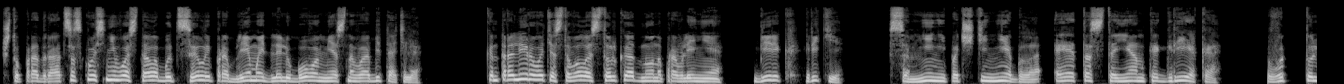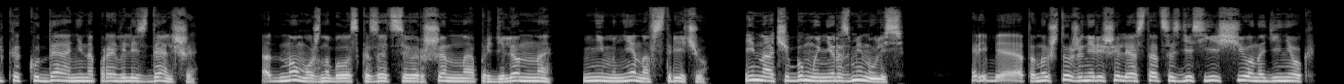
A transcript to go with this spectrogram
что продраться сквозь него стало бы целой проблемой для любого местного обитателя. Контролировать оставалось только одно направление — берег реки. Сомнений почти не было, это стоянка грека. Вот только куда они направились дальше? Одно можно было сказать совершенно определенно — не мне навстречу, иначе бы мы не разминулись. Ребята, ну что же не решили остаться здесь еще на денек?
